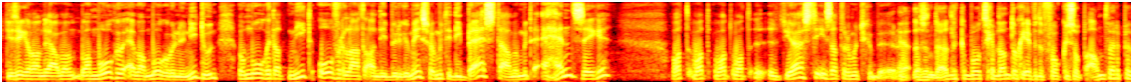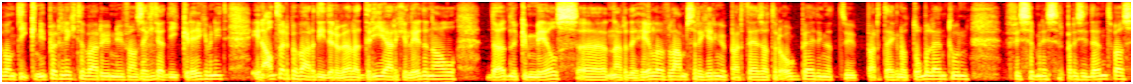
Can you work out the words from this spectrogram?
Die zeggen van, ja, wat, wat mogen we en wat mogen we nu niet doen? We mogen dat niet overlaten aan die burgemeesters. We moeten die bijstaan. We moeten hen zeggen wat, wat, wat, wat het juiste is dat er moet gebeuren. Ja, dat is een duidelijke boodschap. Dan toch even de focus op Antwerpen, want die knipperlichten waar u nu van zegt, ja, die kregen we niet. In Antwerpen waren die er wel, drie jaar geleden al, duidelijke mails uh, naar de hele Vlaamse regering. Uw partij zat er ook bij. Ik denk dat uw partijgenoot Tobbelijn toen vice-minister-president was.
